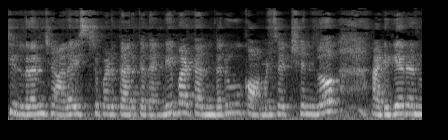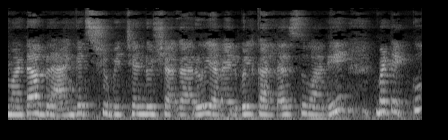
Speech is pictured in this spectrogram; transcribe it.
చిల్డ్రన్ చాలా ఇష్టపడతారు కదండి. బట్ అందరూ కామెంట్ సెక్షన్లో అడిగారు అనమాట బ్లాంకెట్స్ చూపించండి ఉషా గారు అవైలబుల్ కలర్స్ అని. బట్ ఎక్కువ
